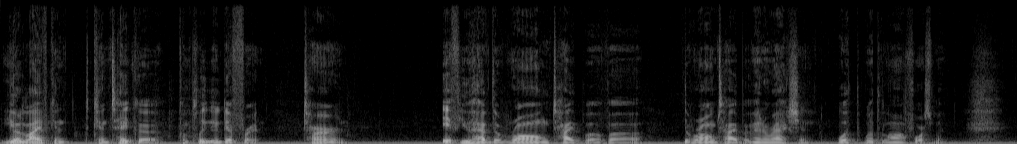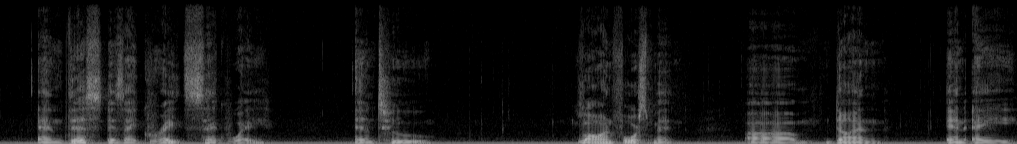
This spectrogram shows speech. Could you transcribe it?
your life can can take a completely different turn if you have the wrong type of uh, the wrong type of interaction with with law enforcement. And this is a great segue into law enforcement um, done in a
